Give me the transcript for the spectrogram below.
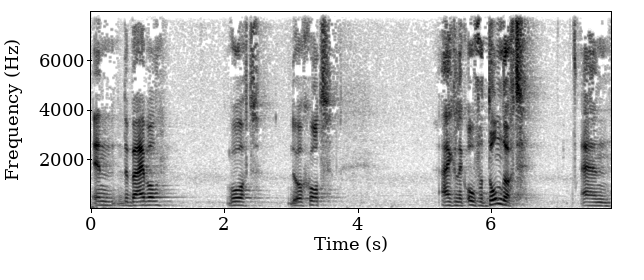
in de Bijbel wordt door God eigenlijk overdonderd en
